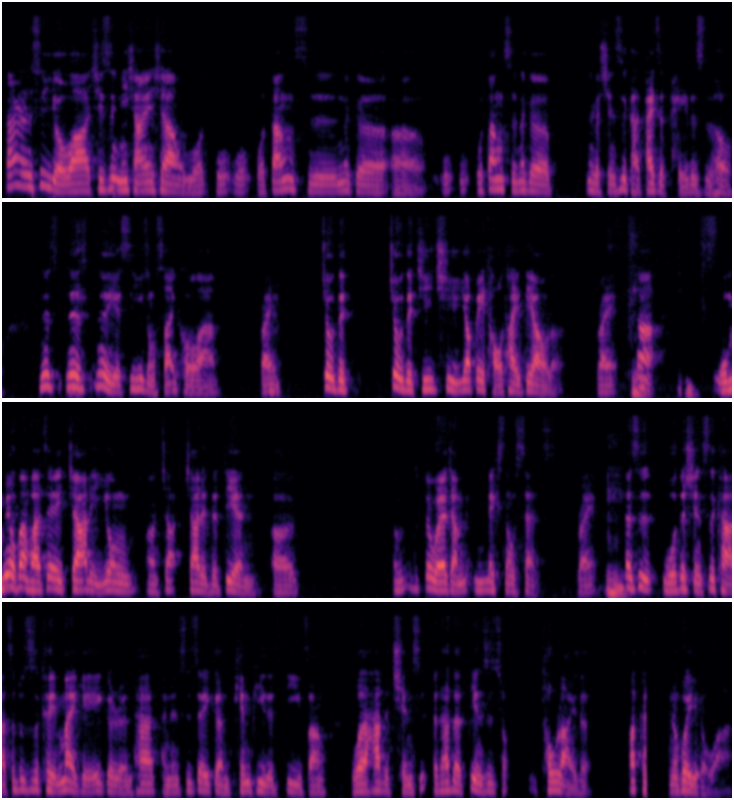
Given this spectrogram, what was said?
当然是有啊。其实你想一想，我我我我当时那个呃，我我我当时那个那个显示卡开始赔的时候，那那那也是一种 cycle 啊。right，旧的旧的机器要被淘汰掉了，right，那我没有办法在家里用呃家家里的电，呃，嗯，对我来讲 makes no sense，right，嗯，但是我的显示卡是不是可以卖给一个人？他可能是在一个很偏僻的地方，我他的钱是呃他的电是从偷来的，他可能会有啊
